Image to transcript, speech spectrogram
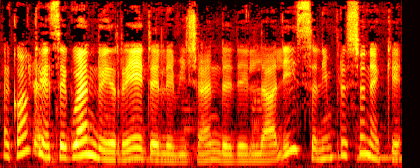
Ecco, anche seguendo in rete le vicende della LIS, l'impressione è che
